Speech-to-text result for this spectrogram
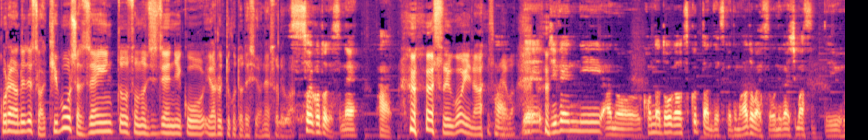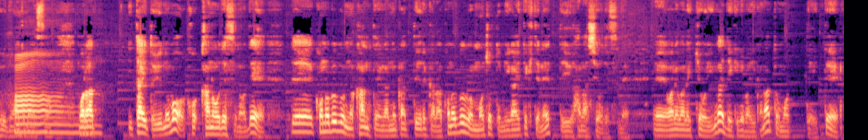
これあれですか、希望者全員とその事前にこうやるってことですよね、それは。そういうことですね。はい。すごいな、それは。はい、で、事前に、あの、こんな動画を作ったんですけども、アドバイスお願いしますっていうふうにアドバイスをはあもらいたいというのもこ可能ですので、で、この部分の観点が抜かっているから、この部分もうちょっと磨いてきてねっていう話をですね、えー我々教員ができればいいかなと思っていて、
